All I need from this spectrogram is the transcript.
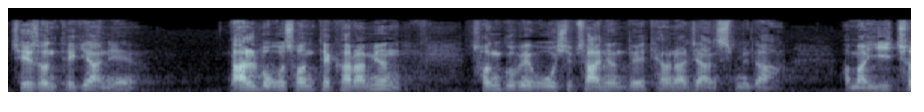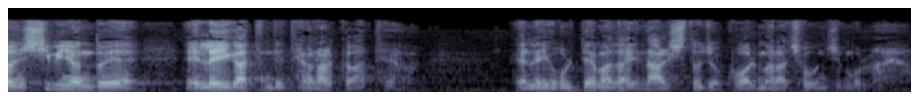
제 선택이 아니에요. 날 보고 선택하라면 1954년도에 태어나지 않습니다. 아마 2012년도에 LA 같은 데 태어날 것 같아요. LA 올 때마다 이 날씨도 좋고 얼마나 좋은지 몰라요.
